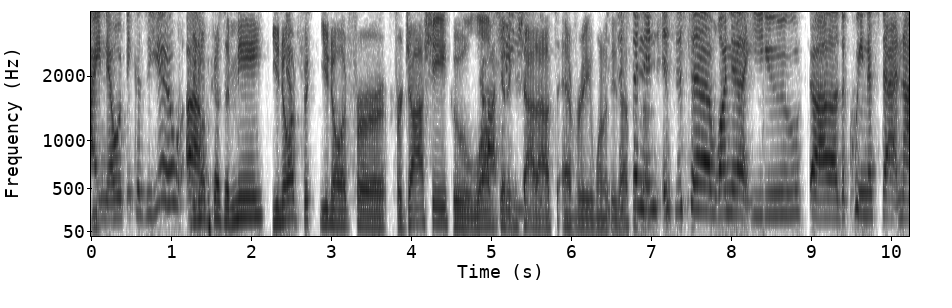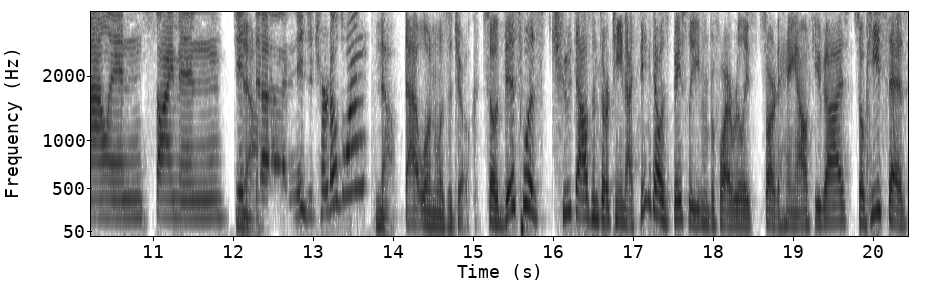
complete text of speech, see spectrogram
I know it because of you. you know Um, it because of me. You know yes. it. For, you know it for for Joshy, who loves getting shout outs every one of is these this, the, is this the one that you, uh, the Queen of Staten Island, Simon, did No. the Ninja Turtles one? No, that one was a joke. So this was 2013. I think that was basically even before I really started to hang out with you guys. So he says,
